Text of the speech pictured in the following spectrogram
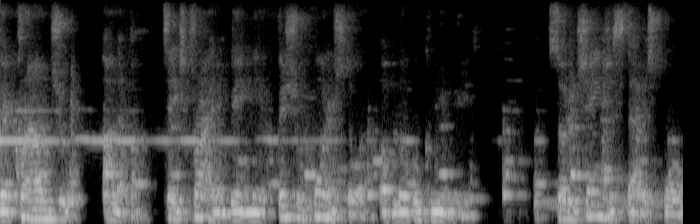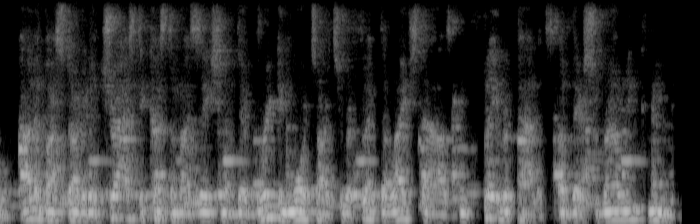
Their crown jewel, Alepa, takes pride in being the official corner store of local communities. So to change the status quo, Alepa started a drastic customization of their brick and mortar to reflect the lifestyles and flavor palettes of their surrounding communities.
